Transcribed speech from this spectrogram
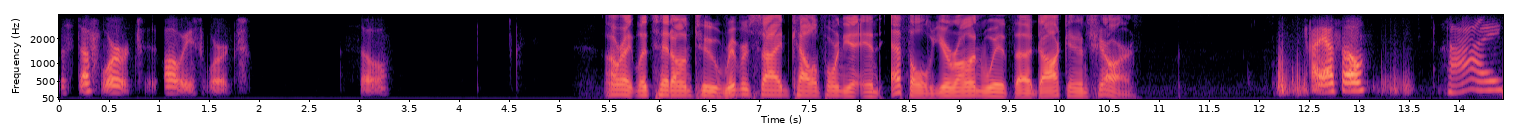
the stuff works. It always works. So. All right, let's head on to Riverside, California, and Ethel. You're on with uh, Doc and Shar. Hi, Ethel. Hi.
